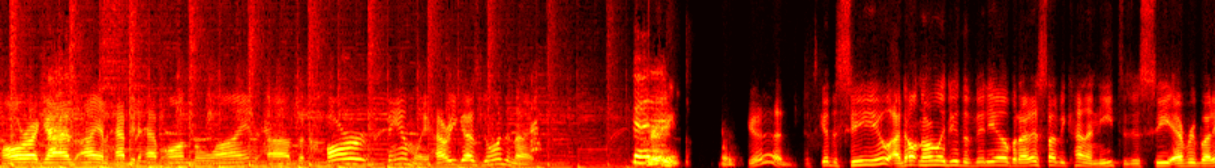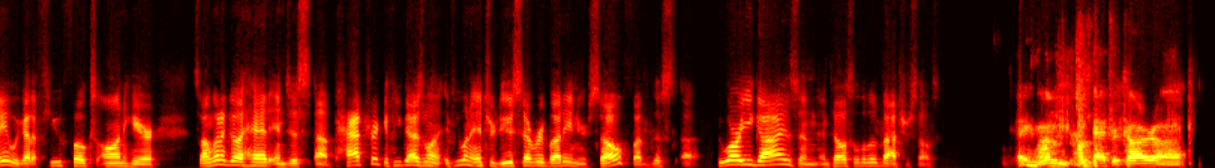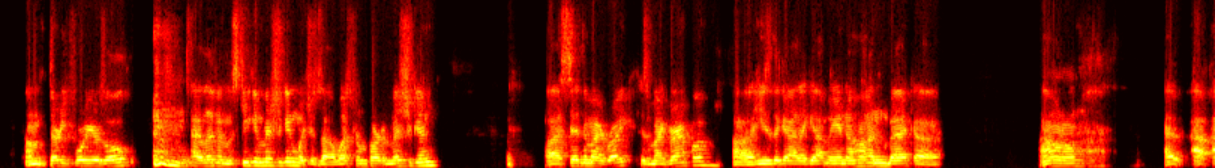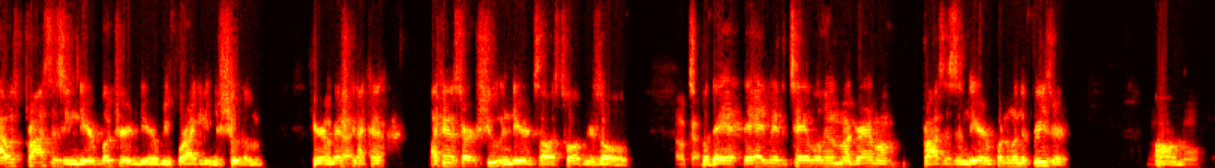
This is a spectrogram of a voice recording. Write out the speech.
All right, guys, I am happy to have on the line uh, the Carr family. How are you guys doing tonight? Good. Great. Good. It's good to see you. I don't normally do the video, but I just thought it'd be kind of neat to just see everybody. We got a few folks on here. So I'm going to go ahead and just uh, Patrick, if you guys want, if you want to introduce everybody and yourself, uh, just uh, who are you guys, and, and tell us a little bit about yourselves. Okay, I'm I'm Patrick Carr. Uh, I'm 34 years old. I live in Muskegon, Michigan, which is a western part of Michigan. Uh, said to my right is my grandpa. Uh, he's the guy that got me into hunting back. Uh, I don't know. I, I, I, was processing deer, butchering deer before I could even shoot them. Here in okay. Michigan, I kind of I kind of started shooting deer until I was 12 years old. Okay. But they they had me at the table, him and my grandma, processing deer and putting them in the freezer. Oh, um, cool.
